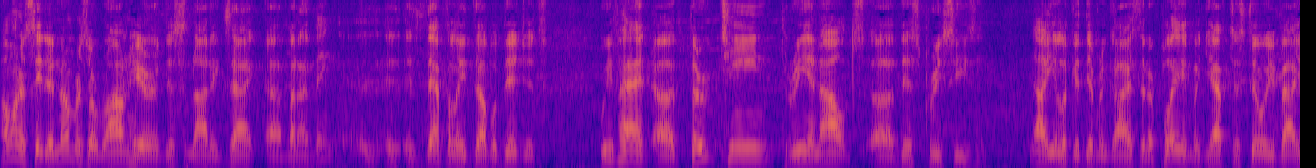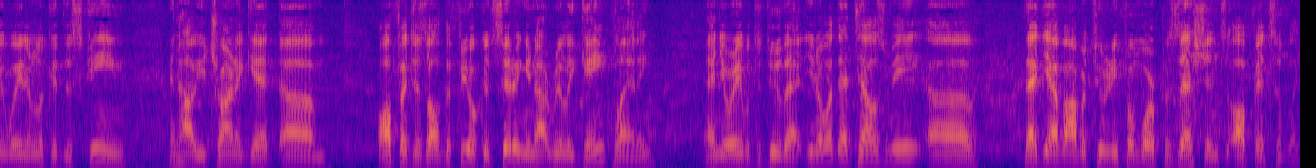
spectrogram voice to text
I want to say the numbers around here. This is not exact, uh, but I think it's definitely double digits. We've had uh, 13 three and outs uh, this preseason. Now you look at different guys that are playing, but you have to still evaluate and look at the scheme and how you're trying to get um, offenses off the field, considering you're not really game planning, and you're able to do that. You know what that tells me? Uh, that you have opportunity for more possessions offensively,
